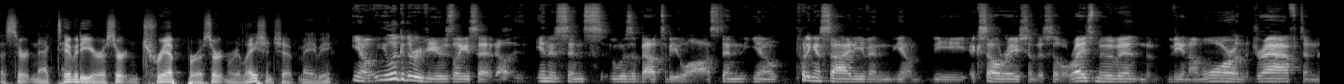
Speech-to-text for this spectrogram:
a certain activity or a certain trip or a certain relationship maybe you know, you look at the reviews, like I said, uh, innocence was about to be lost. And, you know, putting aside even, you know, the acceleration of the civil rights movement and the Vietnam War and the draft and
